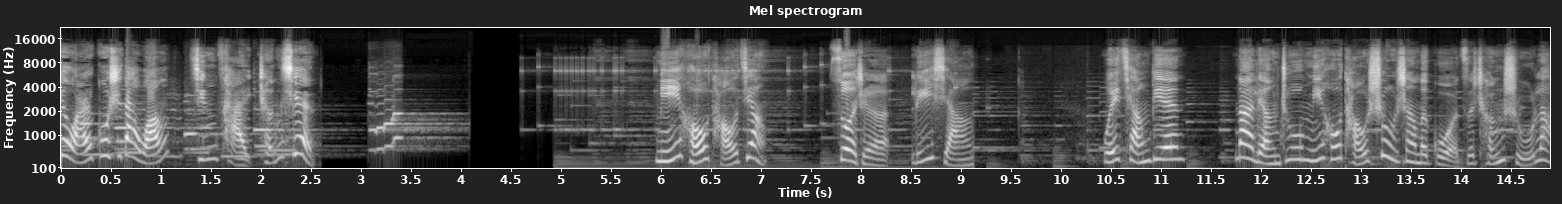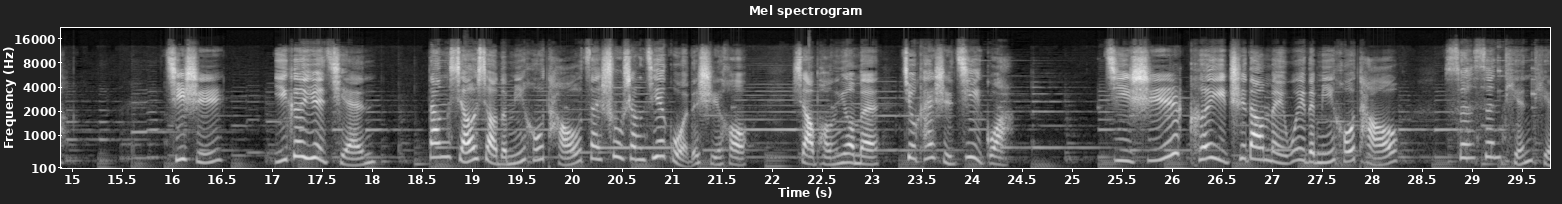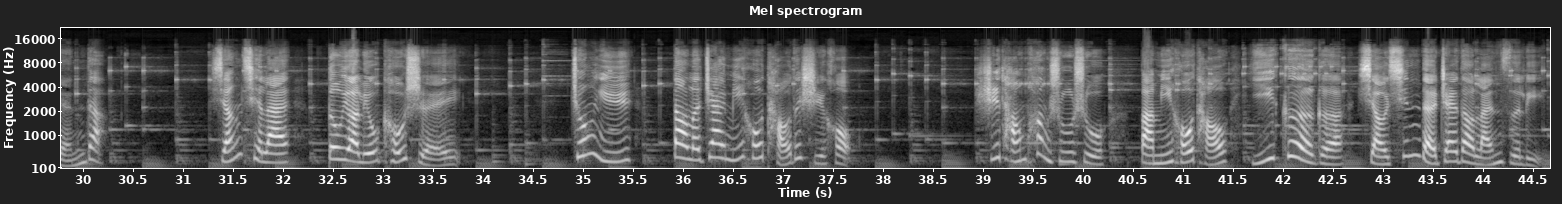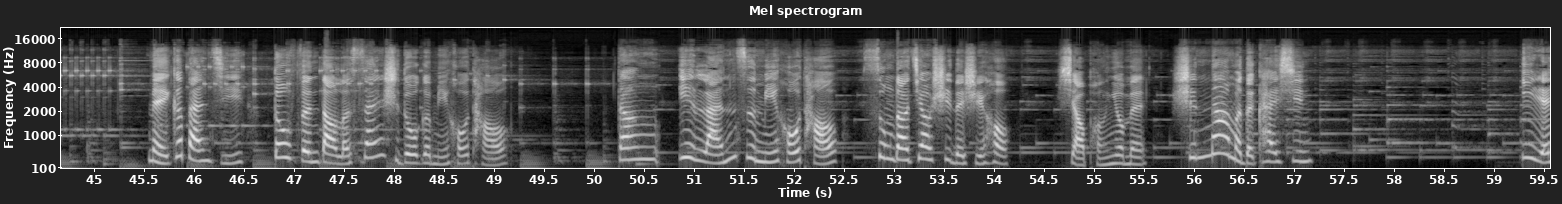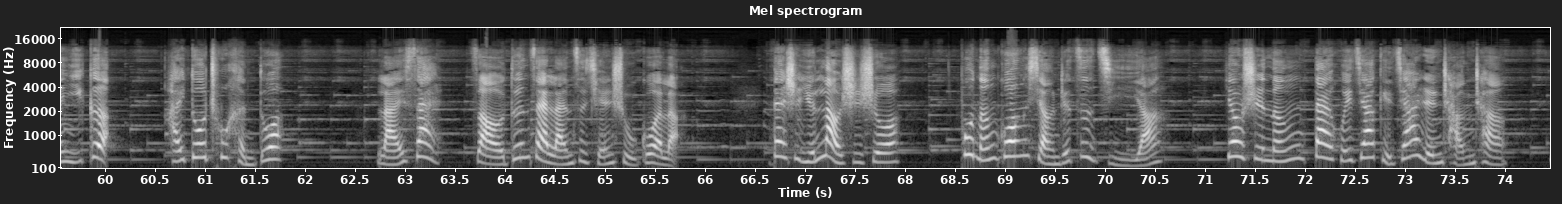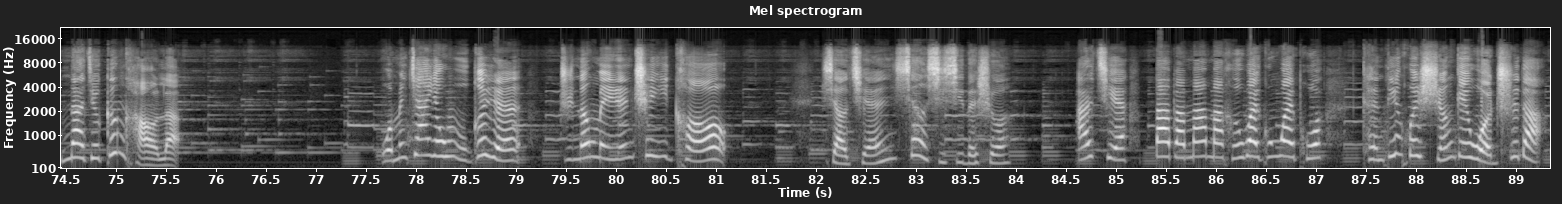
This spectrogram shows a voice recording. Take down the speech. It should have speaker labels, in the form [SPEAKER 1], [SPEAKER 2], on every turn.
[SPEAKER 1] 幼儿故事大王精彩呈现。猕猴桃酱，作者李想。围墙边那两株猕猴桃树上的果子成熟了。其实，一个月前，当小小的猕猴桃在树上结果的时候，小朋友们就开始记挂，几时可以吃到美味的猕猴桃。酸酸甜甜的，想起来都要流口水。终于到了摘猕猴桃的时候，食堂胖叔叔把猕猴桃一个个小心地摘到篮子里，每个班级都分到了三十多个猕猴桃。当一篮子猕猴桃送到教室的时候，小朋友们是那么的开心。一人一个，还多出很多。莱赛早蹲在篮子前数过了，但是云老师说，不能光想着自己呀，要是能带回家给家人尝尝，那就更好了。
[SPEAKER 2] 我们家有五个人，只能每人吃一口。
[SPEAKER 1] 小泉笑嘻嘻地说。
[SPEAKER 2] 而且爸爸妈妈和外公外婆肯定会省给我吃的。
